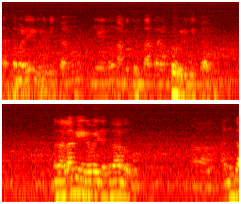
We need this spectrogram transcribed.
కష్టపడి విడిపించాను నేను నా మిత్రుల సహకారంతో విడిపించాము. మరి అలాగే ఇరవై ఐదు ఎకరాలు ఇంకా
